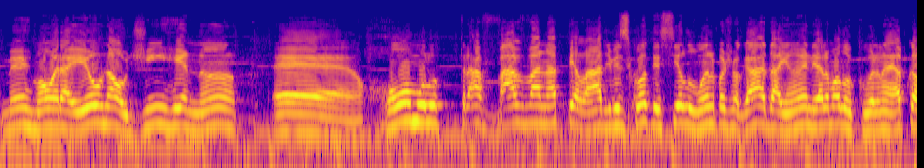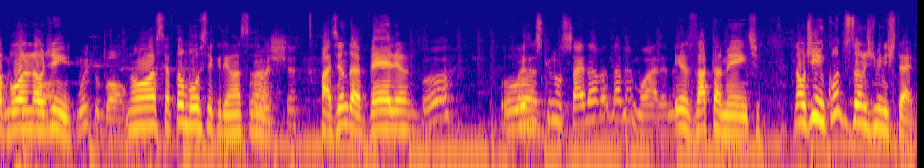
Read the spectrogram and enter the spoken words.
Meu irmão era eu, Naldinho, Renan, é, Rômulo, travava na pelada. De vez em quando descia Luano pra jogar, a Daiane, era uma loucura, na época boa, né, Naldinho? Muito bom. Nossa, é tão bom ser criança, né? Poxa. Fazenda velha. Pô, Ô. Coisas que não saem da, da memória, né? Exatamente. Naldinho, quantos anos de ministério?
